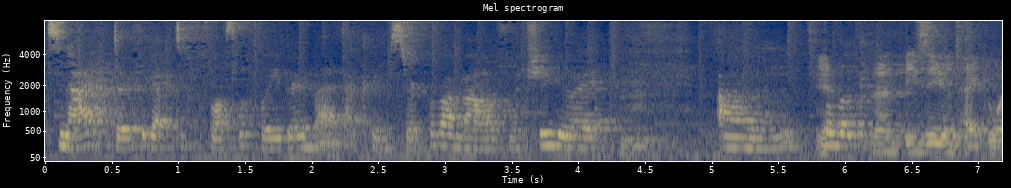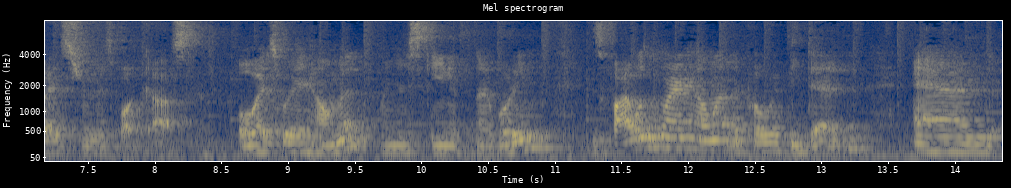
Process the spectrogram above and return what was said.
tonight, don't forget to floss before you go to bed. That cream straight from our mouths. Make sure you do it. Um, Yeah, look, th- these are your takeaways from this podcast. Always wear your helmet when you're skiing and snowboarding. Because if I wasn't wearing a helmet, I'd probably be dead. And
